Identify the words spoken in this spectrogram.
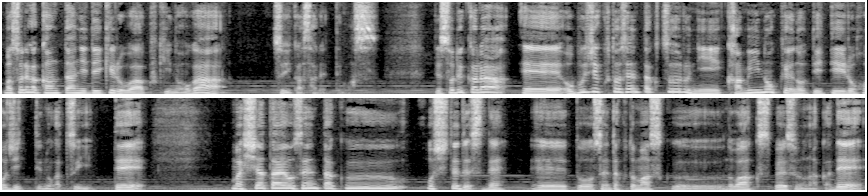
まあ、それが簡単にできるワープ機能が追加されてます。でそれから、えー、オブジェクト選択ツールに髪の毛のディティール保持っていうのがついてまあ、被写体を選択をしてですね、えーと、選択とマスクのワークスペースの中で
